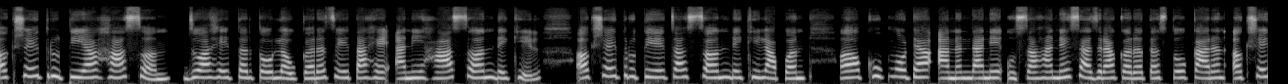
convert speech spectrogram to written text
अक्षय तृतीया हा सण जो आहे तर तो लवकरच येत आहे आणि हा सण देखील अक्षय तृतीयेचा सण देखील आपण खूप मोठ्या आनंदाने उत्साहाने साजरा करत असतो. कारण अक्षय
